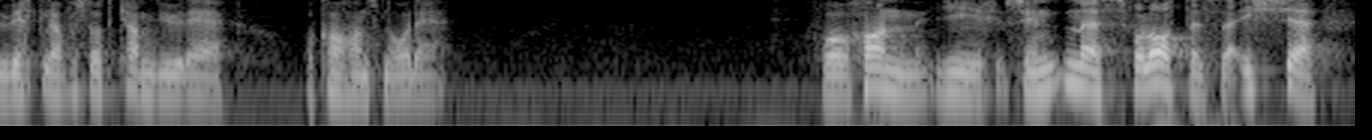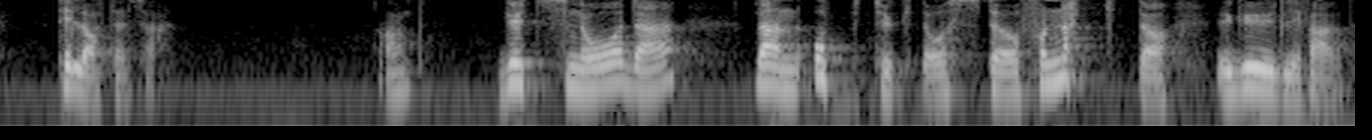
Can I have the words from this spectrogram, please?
du virkelig har forstått hvem Gud er, og hva Hans nåde er. For han gir syndenes forlatelse, ikke tillatelse. Guds nåde, den opptukter oss til å fornekte ugudelig ferd.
